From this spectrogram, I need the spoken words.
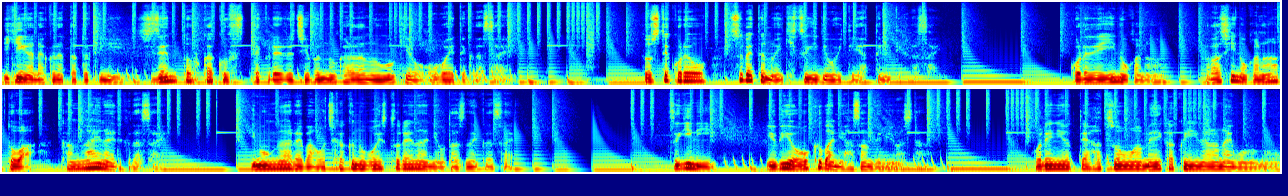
息がなくなった時に自然と深く吸ってくれる自分の体の動きを覚えてください。そしてこれを全ての息継ぎにおいてやってみてください。これでいいのかな？正しいのかな？とは考えないでください。疑問があればお近くのボイストレーナーにお尋ねください。次に指を奥歯に挟んでみました。これによって発音は明確にならないものの、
